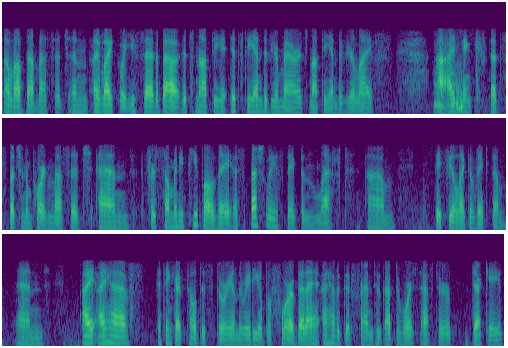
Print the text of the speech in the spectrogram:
I love that message and I like what you said about it's not the it's the end of your marriage, not the end of your life. Mm-hmm. I think that's such an important message and for so many people they especially if they've been left um they feel like a victim and I I have I think I've told this story on the radio before, but I, I have a good friend who got divorced after decades,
